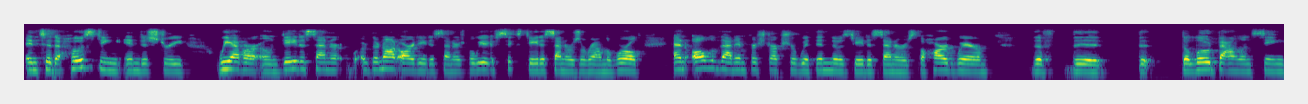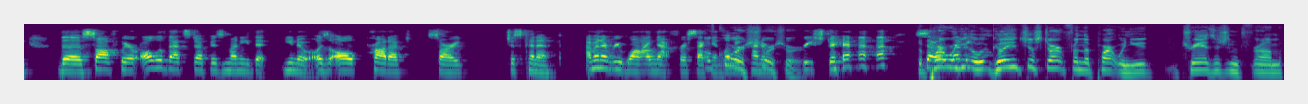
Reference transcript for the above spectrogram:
the into the hosting industry. We have our own data center. They're not our data centers, but we have six data centers around the world, and all of that infrastructure within those data centers, the hardware, the the the the load balancing, the software, all of that stuff is money that you know is all product. Sorry, just kind of. I'm going to rewind that for a second. Of course, Let me kind sure, of sure. the so part where you me, go ahead and just start from the part when you transitioned from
